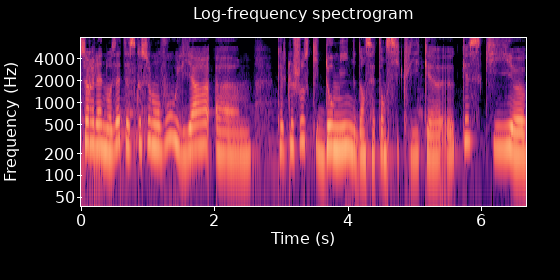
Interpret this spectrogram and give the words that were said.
Sœur Hélène Noisette, est-ce que selon vous, il y a euh, quelque chose qui domine dans cette encyclique euh, Qu'est-ce qui euh,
